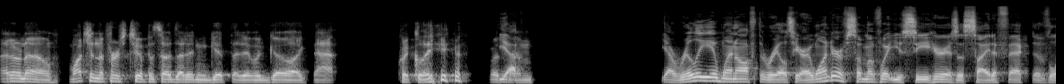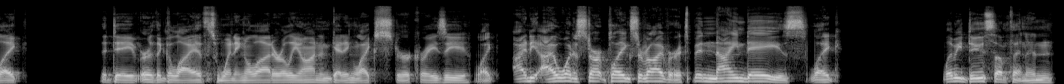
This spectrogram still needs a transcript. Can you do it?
I don't know. Watching the first two episodes, I didn't get that it would go like that quickly with yeah. them. Yeah, really it went off the rails here. I wonder if some of what you see here is a side effect of like the Dave or the Goliaths winning a lot early on and getting like stir crazy. Like I I want to start playing Survivor. It's been 9 days. Like let me do something and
